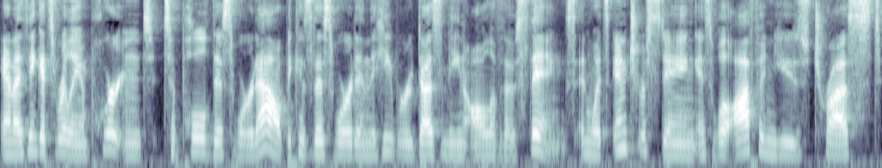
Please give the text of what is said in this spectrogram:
And I think it's really important to pull this word out because this word in the Hebrew does mean all of those things. And what's interesting is we'll often use trust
